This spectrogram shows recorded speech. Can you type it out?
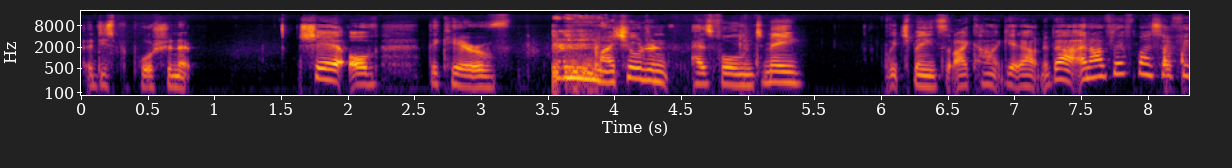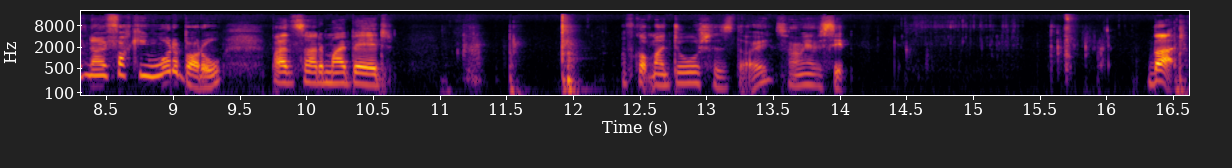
a disproportionate share of the care of my children has fallen to me which means that I can't get out and about. And I've left myself with no fucking water bottle by the side of my bed. I've got my daughters though, so I'm to have a sip. But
